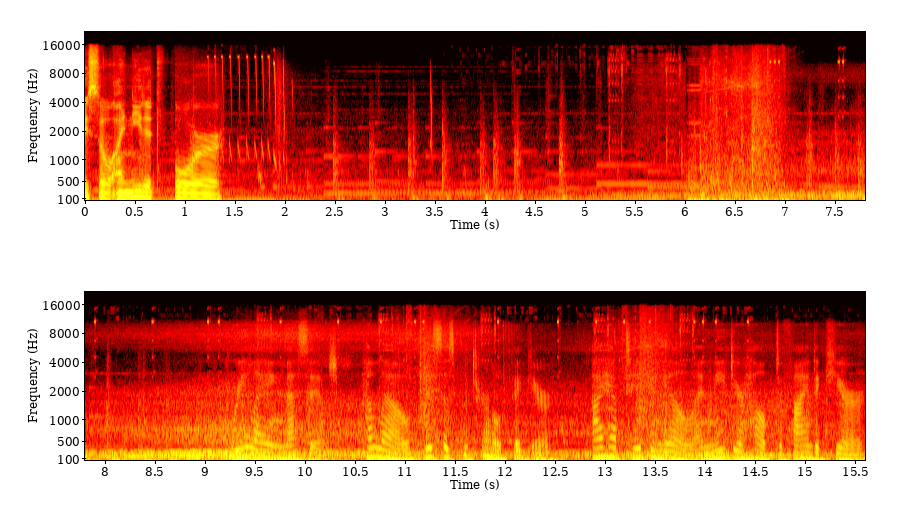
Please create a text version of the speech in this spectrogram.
Okay, so I need it for... Relaying message. Hello, this is paternal figure. I have taken ill and need your help to find a cure.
